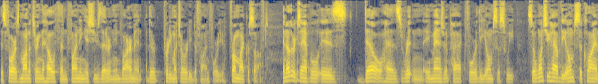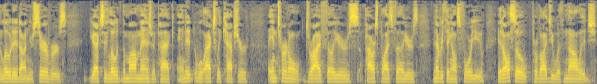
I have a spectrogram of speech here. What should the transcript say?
as far as monitoring the health and finding issues that are in the environment, they're pretty much already defined for you from Microsoft. Another example is Dell has written a management pack for the OMSA suite. So once you have the OMSA client loaded on your servers, you actually load the MOM management pack and it will actually capture internal drive failures, power supplies failures, and everything else for you. It also provides you with knowledge.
